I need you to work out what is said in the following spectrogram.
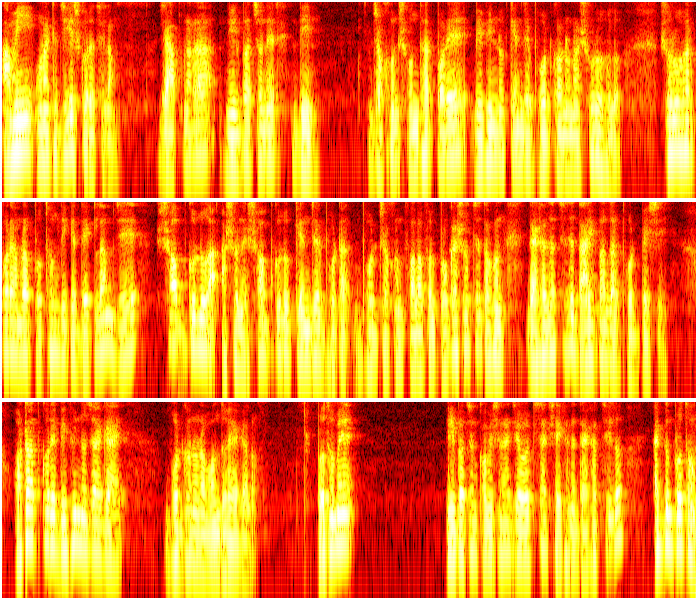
আমি ওনাকে জিজ্ঞেস করেছিলাম যে আপনারা নির্বাচনের দিন, যখন সন্ধ্যার পরে বিভিন্ন কেন্দ্রে ভোট গণনা শুরু হলো। শুরু হওয়ার পরে আমরা প্রথম দিকে দেখলাম যে সবগুলো আসনে, সবগুলো কেন্দ্রের ভোটা, ভোট যখন ফলাফল প্রকাশ হচ্ছে, তখন দেখা যাচ্ছে যে দাঁড়িপাল্লার ভোট বেশি। হঠাৎ করে বিভিন্ন জায়গায় ভোট গণনা বন্ধ হয়ে গেল। প্রথমে নির্বাচন কমিশনের যে ওয়েবসাইট, সেখানে দেখাচ্ছিল একদম প্রথম,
